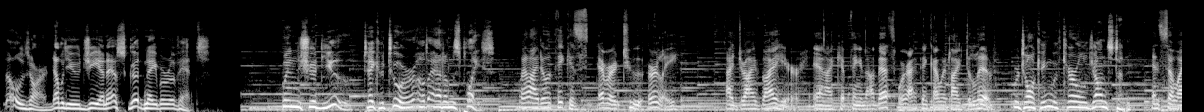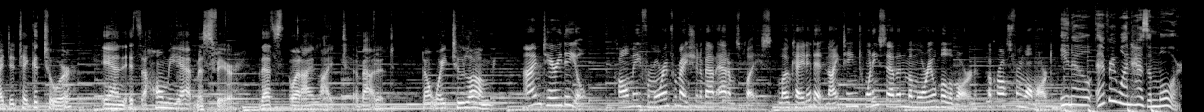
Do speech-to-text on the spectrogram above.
Those are WGNS Good Neighbor events. When should you take a tour of Adams Place? Well, I don't think it's ever too early. I drive by here and I kept thinking, now that's where I think I would like to live. We're talking with Carol Johnston. And so I did take a tour, and it's a homey atmosphere. That's what I liked about it. Don't wait too long. I'm Terry Deal. Call me for more information about Adams Place, located at 1927 Memorial Boulevard, across from Walmart. You know, everyone has a more.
